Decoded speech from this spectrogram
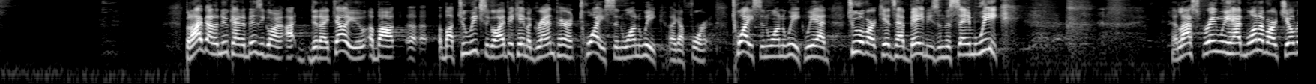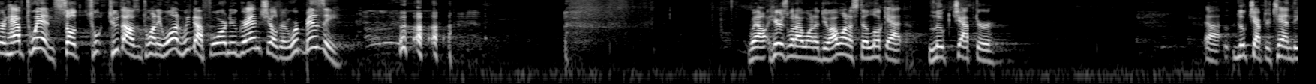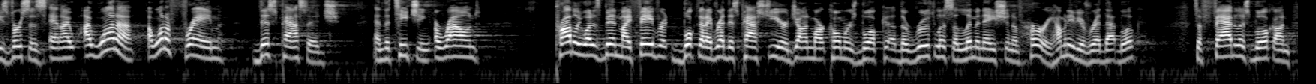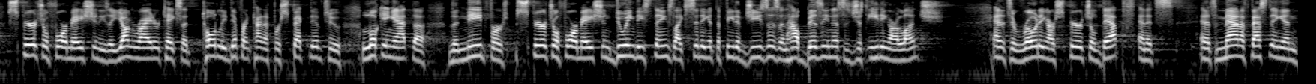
But I've got a new kind of busy going. I, did I tell you about uh, about two weeks ago? I became a grandparent twice in one week. I got four twice in one week. We had two of our kids have babies in the same week. And last spring we had one of our children have twins. So t- 2021 we've got four new grandchildren. We're busy. well, here's what I want to do. I want us to look at Luke chapter uh, Luke chapter 10, these verses, and I, I want to I wanna frame this passage and the teaching around probably what has been my favorite book that I've read this past year, John Mark Comer's book, uh, The Ruthless Elimination of Hurry. How many of you have read that book? It's a fabulous book on spiritual formation. He's a young writer, takes a totally different kind of perspective to looking at the, the need for spiritual formation, doing these things like sitting at the feet of Jesus, and how busyness is just eating our lunch. And it's eroding our spiritual depth, and it's, and it's manifesting in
